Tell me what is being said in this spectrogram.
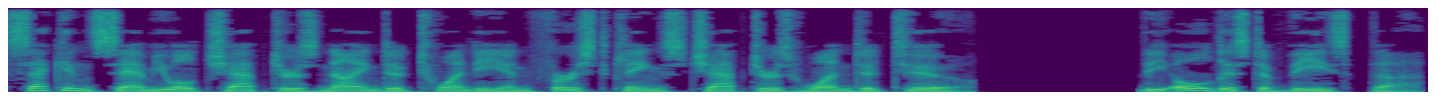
2 Samuel chapters 9 to 20 and 1 Kings chapters 1 to 2 The oldest of these the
